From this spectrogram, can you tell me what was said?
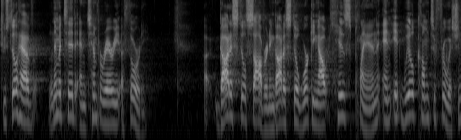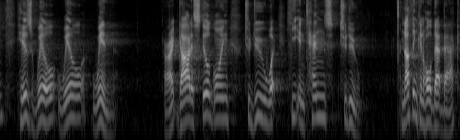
to still have limited and temporary authority. Uh, God is still sovereign and God is still working out His plan, and it will come to fruition. His will will win. All right? God is still going to do what He intends to do. Nothing can hold that back,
